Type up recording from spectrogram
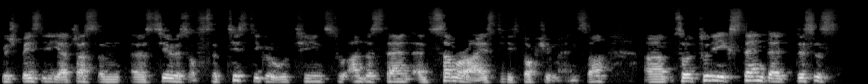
which basically are just an, a series of statistical routines to understand and summarize these documents. Huh? Um, so to the extent that this is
